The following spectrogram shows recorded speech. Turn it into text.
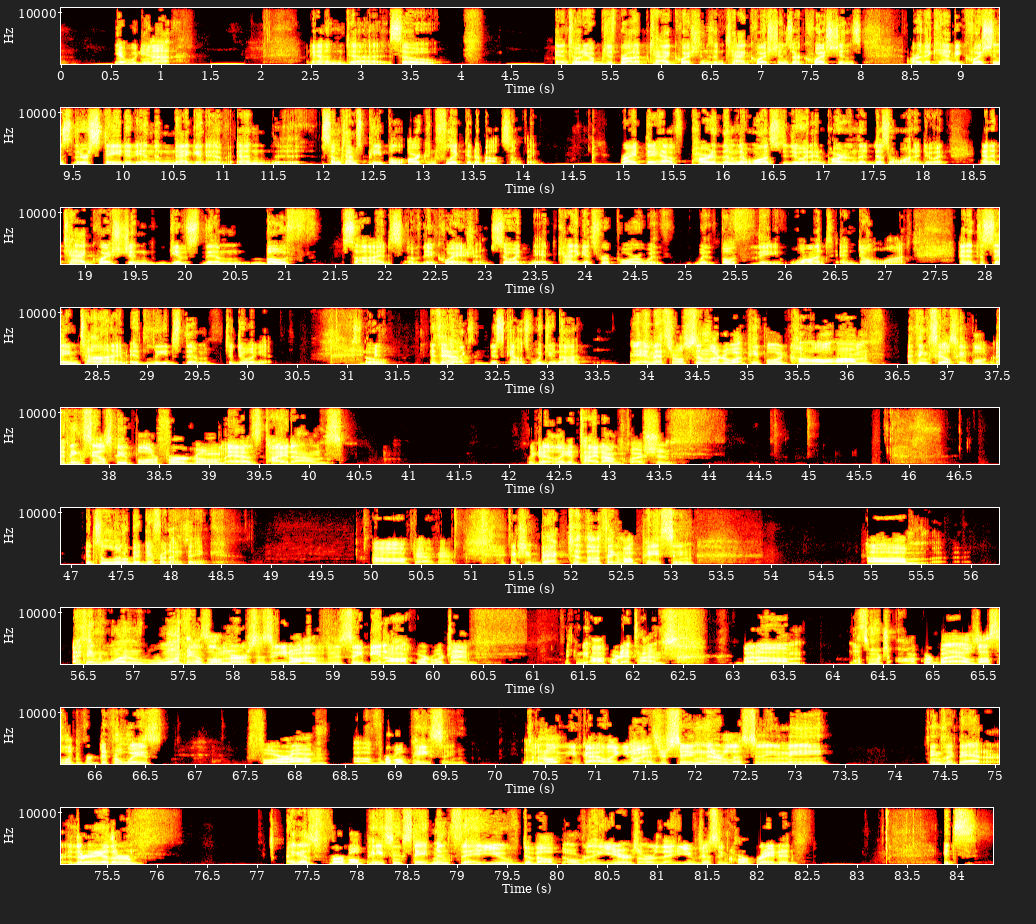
yeah, would you not? and uh, so antonio just brought up tag questions and tag questions are questions or they can be questions that are stated in the negative and uh, sometimes people are conflicted about something right? They have part of them that wants to do it and part of them that doesn't want to do it and a tag question gives them both sides of the equation so it, it kind of gets rapport with with both the want and don't want and at the same time it leads them to doing it. So is that like some discounts would you not yeah and that's real similar to what people would call um I think salespeople. I think salespeople refer to them as tie downs, like a like a tie down question. It's a little bit different, I think. Oh, okay, okay. Actually, back to the thing about pacing. Um, I think one one thing I was a little nervous is you know obviously being awkward, which I I can be awkward at times, but um, not so much awkward, but I was also looking for different ways for um, uh, verbal pacing. So mm-hmm. I know you've got like you know as you're sitting there listening to me, things like that. Are there any other, I guess, verbal pacing statements that you've developed over the years or that you've just incorporated? It's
